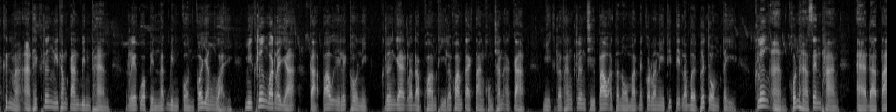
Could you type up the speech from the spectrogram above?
กขึ้นมาอาจให้เครื่องนี้ทำการบินแทน เรียกว่าเป็นนักบินกลก็ยังไหว มีเครื่องวัดระยะ กะเป้าอิเล็กทรอนิกส์ เครื่องแยกระดับความถี่และความแตกต่างของชั้นอากาศ มีกระทั่งเครื่องชี้เป้าอัตโนมัติในกรณีที่ติดระเบิดเพื่อโจมตี เครื่องอ่านค้นหาเส้นทาง Air Data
